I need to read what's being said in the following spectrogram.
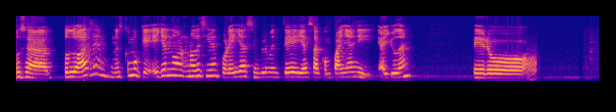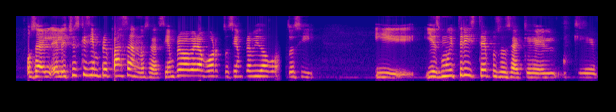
o sea, pues lo hacen, no es como que ellas no, no deciden por ellas, simplemente ellas acompañan y ayudan, pero, o sea, el, hecho es que siempre pasan, o sea, siempre va a haber abortos, siempre ha habido abortos y, y, y es muy triste, pues, o sea, que, el, que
